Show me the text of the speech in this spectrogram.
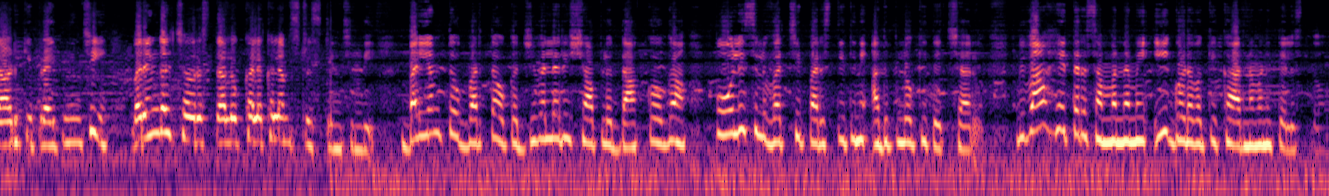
దాడికి ప్రయత్నించి వరంగల్ చౌరస్తాలో కలకలం సృష్టించింది. భయంతో భర్త ఒక జ్యువెలరీ షాప్లో దాక్కోగా పోలీసులు వచ్చి పరిస్థితిని అదుపులోకి తెచ్చారు. వివాహేతర సంబంధమే ఈ గొడవకి కారణమని తెలుస్తోంది.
